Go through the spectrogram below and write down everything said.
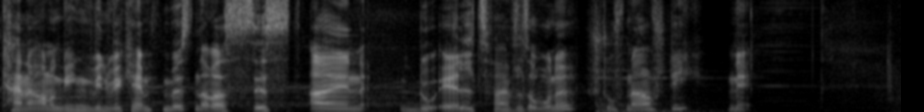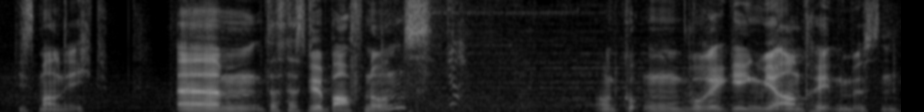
keine Ahnung, gegen wen wir kämpfen müssen, aber es ist ein Duell, zweifelsohne. Stufenaufstieg? Nee. Diesmal nicht. Ähm, das heißt, wir buffen uns und gucken, wogegen wir antreten müssen.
